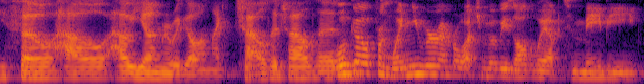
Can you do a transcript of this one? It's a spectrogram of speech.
So how how young are we going? Like childhood, childhood? We'll go from when you remember watching movies all the way up to maybe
